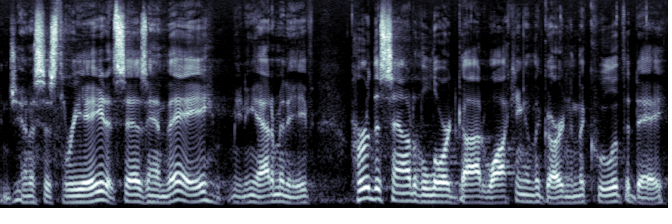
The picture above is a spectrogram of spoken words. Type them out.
In Genesis 3:8 it says, And they, meaning Adam and Eve, heard the sound of the Lord God walking in the garden in the cool of the day,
